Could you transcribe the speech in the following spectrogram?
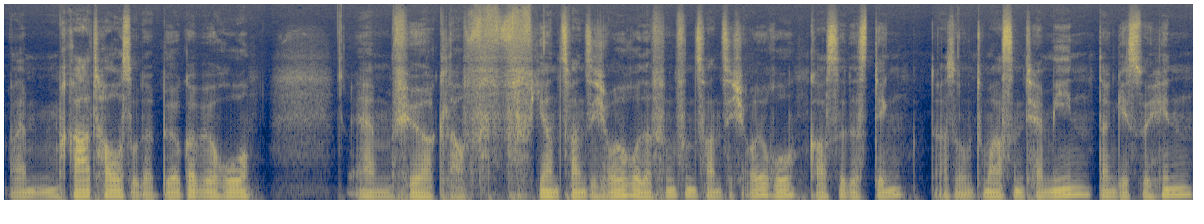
beim Rathaus oder Bürgerbüro, ähm, für, glaube 24 Euro oder 25 Euro kostet das Ding. Also du machst einen Termin, dann gehst du hin,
